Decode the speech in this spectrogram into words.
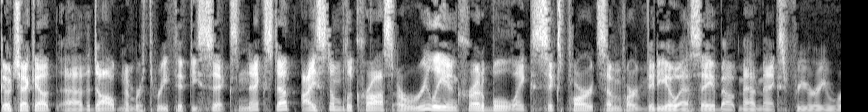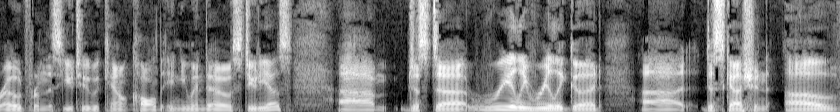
go check out uh, the dollop number 356. Next up, I stumbled across a really incredible, like six part, seven part video essay about Mad Max Fury Road from this YouTube account called Innuendo Studios. Um, just a really, really good uh, discussion of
